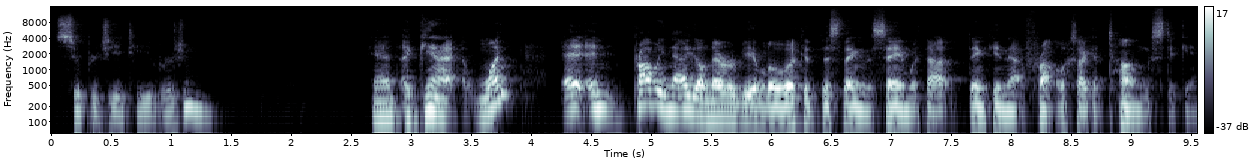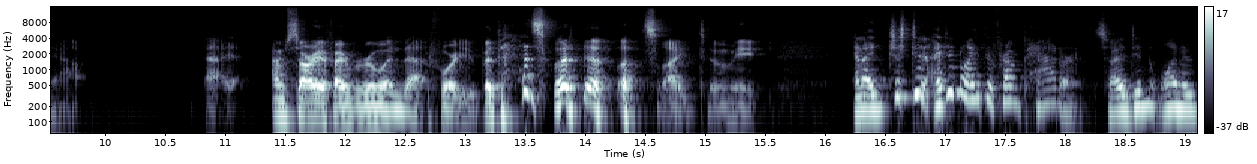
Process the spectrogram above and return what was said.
Super GT version. And again, one and probably now you'll never be able to look at this thing the same without thinking that front looks like a tongue sticking out. I, I'm sorry if I ruined that for you, but that's what it looks like to me. And I just did I didn't like the front pattern, so I didn't want to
